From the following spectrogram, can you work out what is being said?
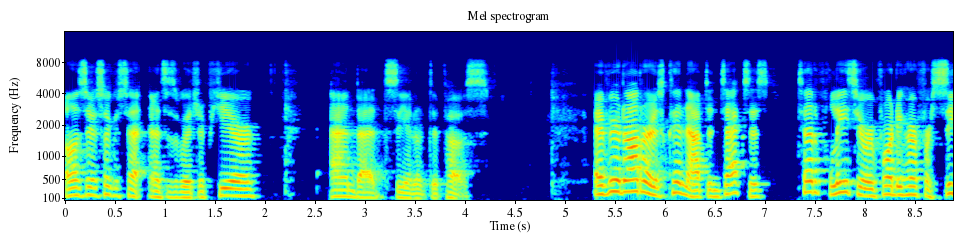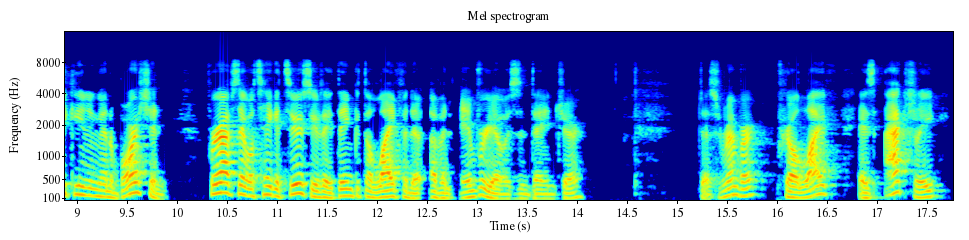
unless there are circumstances which appear, and that's the end of the post. If your daughter is kidnapped in Texas, tell the police you're reporting her for seeking an abortion. Perhaps they will take it seriously if they think the life of an embryo is in danger. Just remember, pro life is actually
